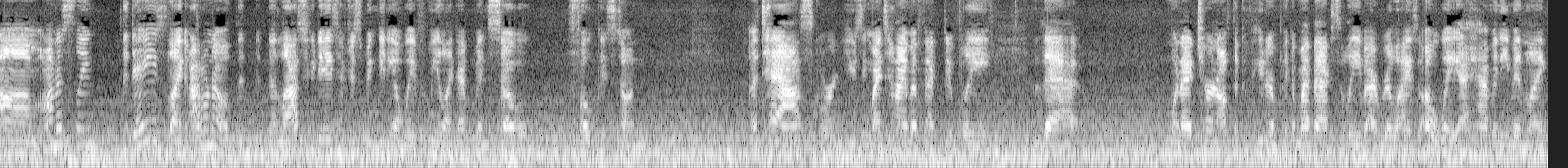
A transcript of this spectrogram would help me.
um, honestly, the days, like, I don't know, the, the last few days have just been getting away from me. Like, I've been so focused on a task or using my time effectively that when I turn off the computer and pick up my bags to leave, I realize, oh, wait, I haven't even, like,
